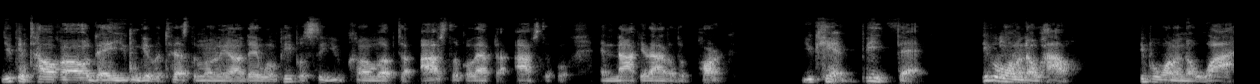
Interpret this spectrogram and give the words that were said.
You can talk all day, you can give a testimony all day. When people see you come up to obstacle after obstacle and knock it out of the park, you can't beat that. People want to know how. People want to know why.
